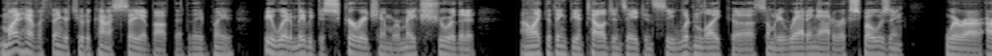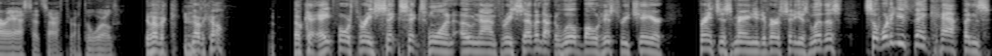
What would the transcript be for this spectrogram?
might have a thing or two to kind of say about that. They might be a way to maybe discourage him or make sure that it. I like to think the intelligence agency wouldn't like uh, somebody ratting out or exposing where our, our assets are throughout the world. You have a, another call? Okay, 843 661 0937. Dr. Will Bolt, History Chair, Francis Marion University, is with us. So, what do you think happens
